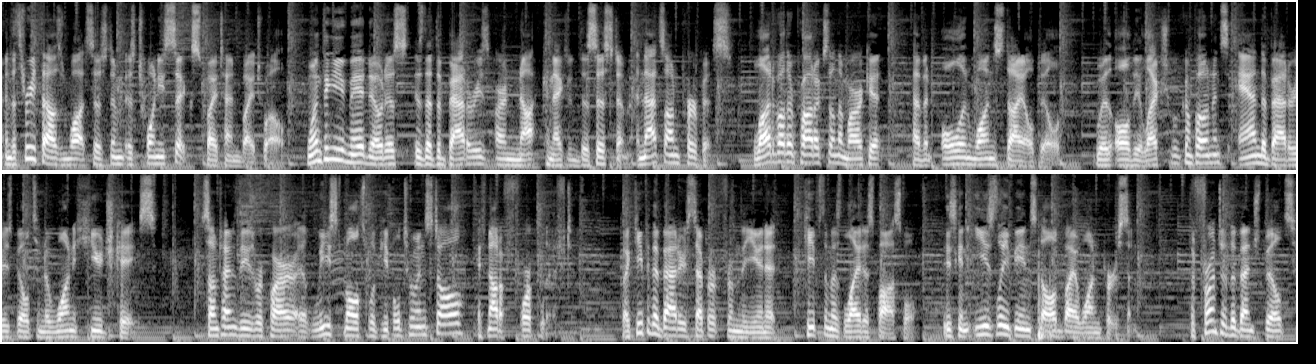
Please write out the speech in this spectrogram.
and the 3000 watt system is 26 by 10 by 12. One thing you may notice is that the batteries are not connected to the system, and that's on purpose. A lot of other products on the market have an all-in-one style build, with all the electrical components and the batteries built into one huge case. Sometimes these require at least multiple people to install, if not a forklift. By keeping the batteries separate from the unit, keeps them as light as possible. These can easily be installed by one person. The front of the bench built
